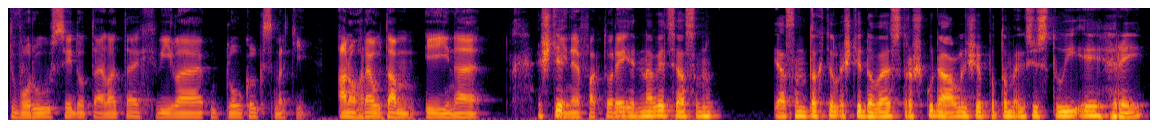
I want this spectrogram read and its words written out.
tvorů si do téhleté chvíle utloukl k smrti. Ano, hrajou tam i jiné, ještě jiné faktory. Jedna věc, já jsem, já jsem to chtěl ještě dovést trošku dál, že potom existují i hry,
